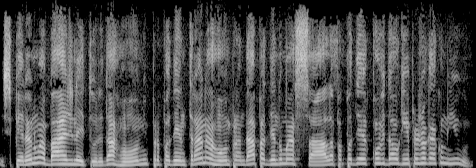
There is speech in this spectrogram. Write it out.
esperando uma barra de leitura da home para poder entrar na home, para andar para dentro de uma sala, para poder convidar alguém para jogar comigo.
